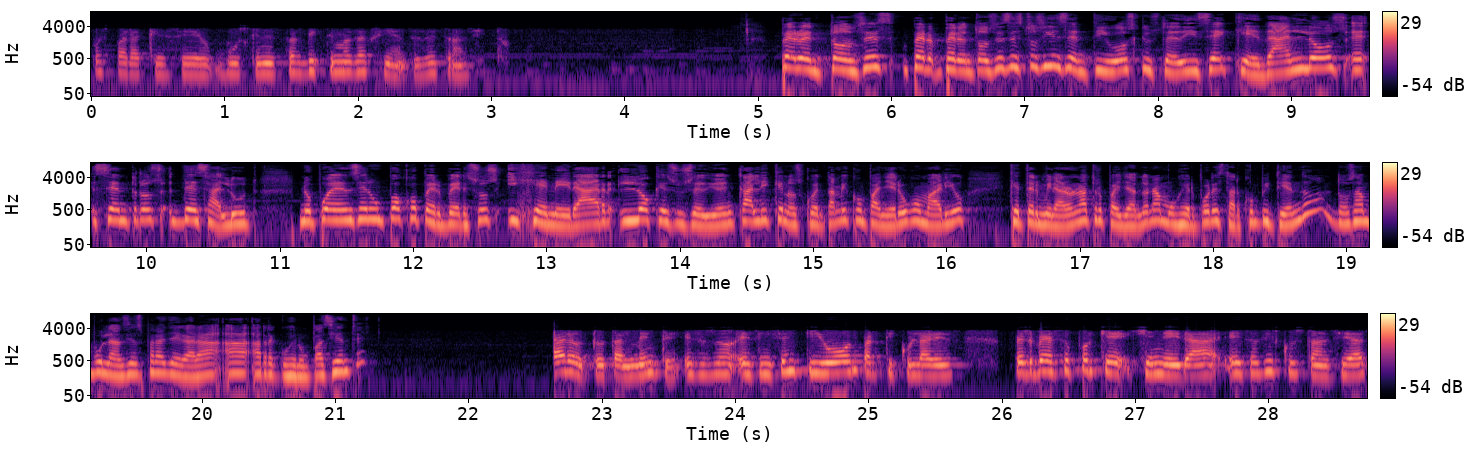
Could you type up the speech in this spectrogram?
pues para que se busquen estas víctimas de accidentes de tránsito. Pero entonces, pero, pero entonces estos incentivos que usted dice que dan los eh, centros de salud no pueden ser un poco perversos y generar lo que sucedió en Cali, que nos cuenta mi compañero Hugo Mario, que terminaron atropellando a una mujer por estar compitiendo, dos ambulancias para llegar a, recoger un paciente. Claro, totalmente. Eso ese incentivo en particular es perverso porque genera esas circunstancias,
